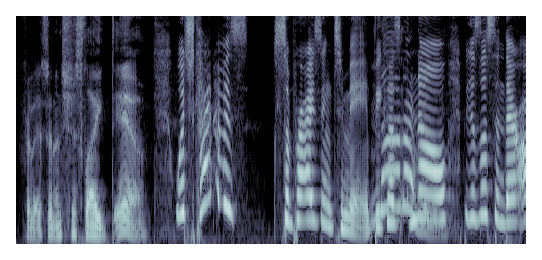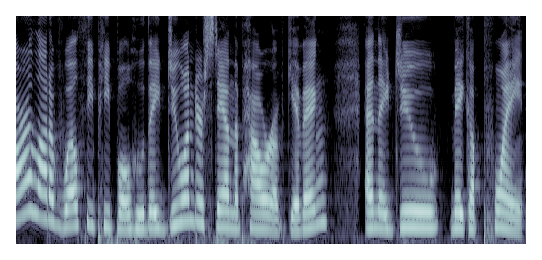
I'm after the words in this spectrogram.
for this, and it's just like, damn. which kind of is surprising to me because not no, because listen, there are a lot of wealthy people who they do understand the power of giving and they do make a point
